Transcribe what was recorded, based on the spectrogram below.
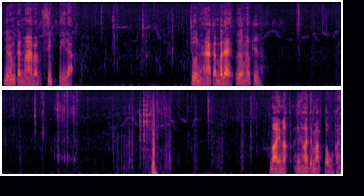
อยู่น้ำกันมาแบบสิบปีแล้ว จูนหากันไม่ได้ เรื่องแล้วกิน หน่อยเนาะที่เขาจะมักตรงกัน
